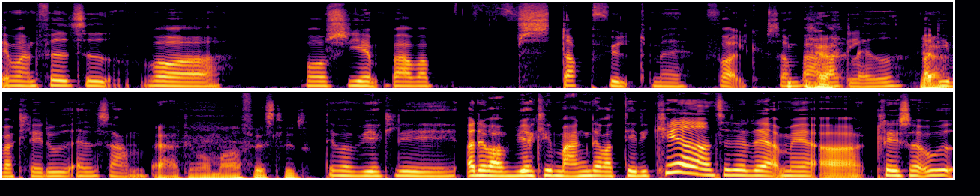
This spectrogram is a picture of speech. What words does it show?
det var en fed tid, hvor vores hjem bare var stopfyldt med folk, som bare Ja. ja. var glade, og Ja. de var klædt ud alle sammen. Ja, det var meget festligt. Det var virkelig, og det var virkelig mange, der var dedikeret til det der med at klæde sig ud.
